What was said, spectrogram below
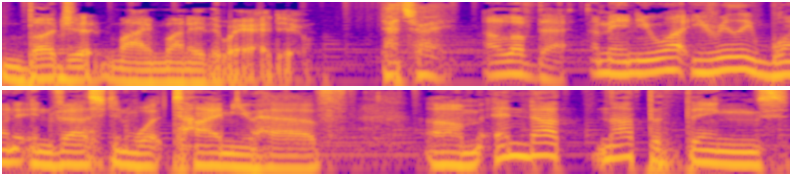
budget my money the way I do. That's right. I love that. I mean, you want you really want to invest in what time you have um, and not not the things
